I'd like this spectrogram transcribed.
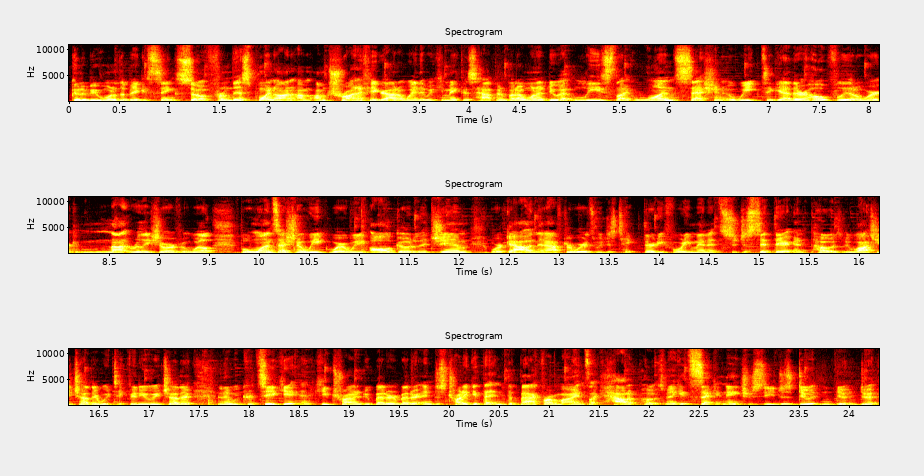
gonna be one of the biggest things. So from this point on, I'm, I'm trying to figure out a way that we can make this happen, but I wanna do at least like one session a week together. Hopefully it'll work. Not really sure if it will, but one session a week where we all go to the gym, work out, and then afterwards we just take 30, 40 minutes to just sit there and pose. We watch each other, we take video of each other, and then we critique it and keep trying to do better and better and just try to get that into the back of our minds, like how to pose. Make it second nature so you just do it and do it do it.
